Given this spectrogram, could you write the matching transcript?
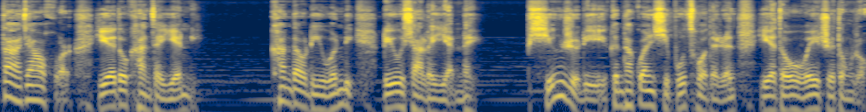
大家伙儿也都看在眼里，看到李文丽流下了眼泪，平日里跟他关系不错的人也都为之动容。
